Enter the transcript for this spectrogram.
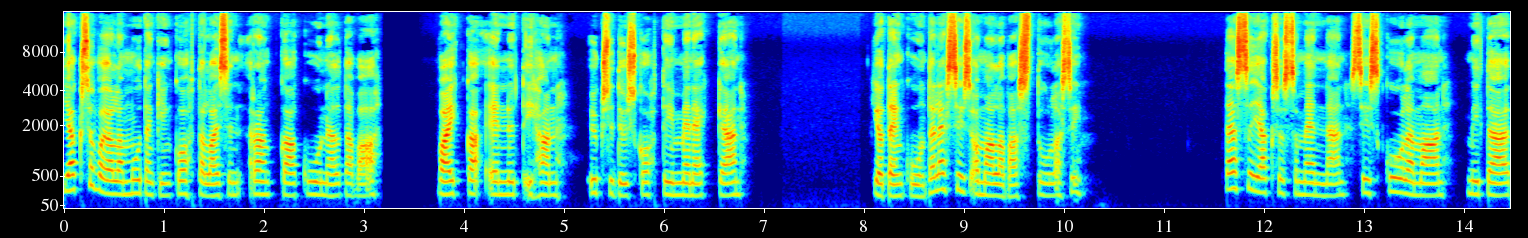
Jakso voi olla muutenkin kohtalaisen rankkaa kuunneltavaa, vaikka en nyt ihan yksityiskohtiin menekään – joten kuuntele siis omalla vastuullasi. Tässä jaksossa mennään siis kuulemaan, mitä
